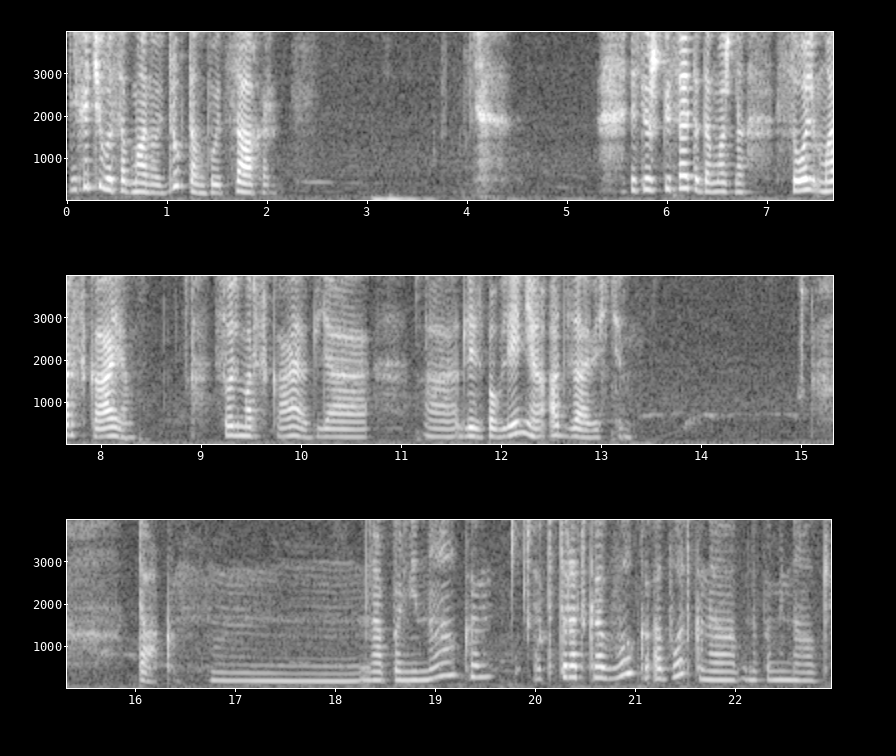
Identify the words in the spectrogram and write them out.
Не хочу вас обманывать, вдруг там будет сахар. Если уж писать, тогда можно соль морская. Соль морская для, а, для избавления от зависти. Так, напоминалка. Это дурацкая обволка, обводка на напоминалке.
